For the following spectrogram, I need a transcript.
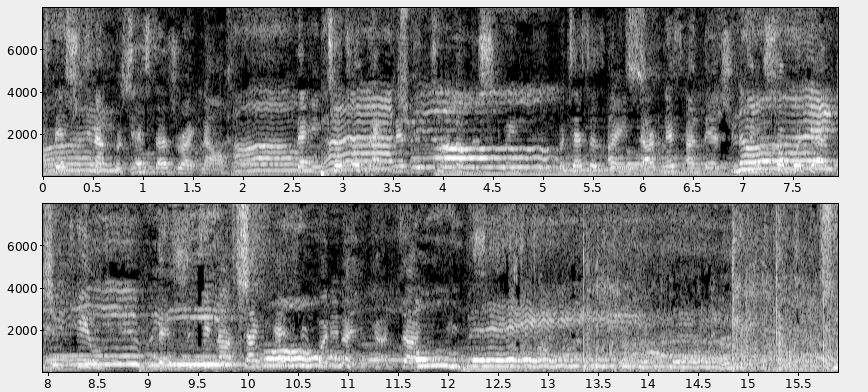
Guys, they're shooting at protesters right now. They're in total darkness. They turned off the screen. Protesters are in darkness and they're shooting. Somebody has been killed. They're shooting at everybody that you can tag. Obey to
